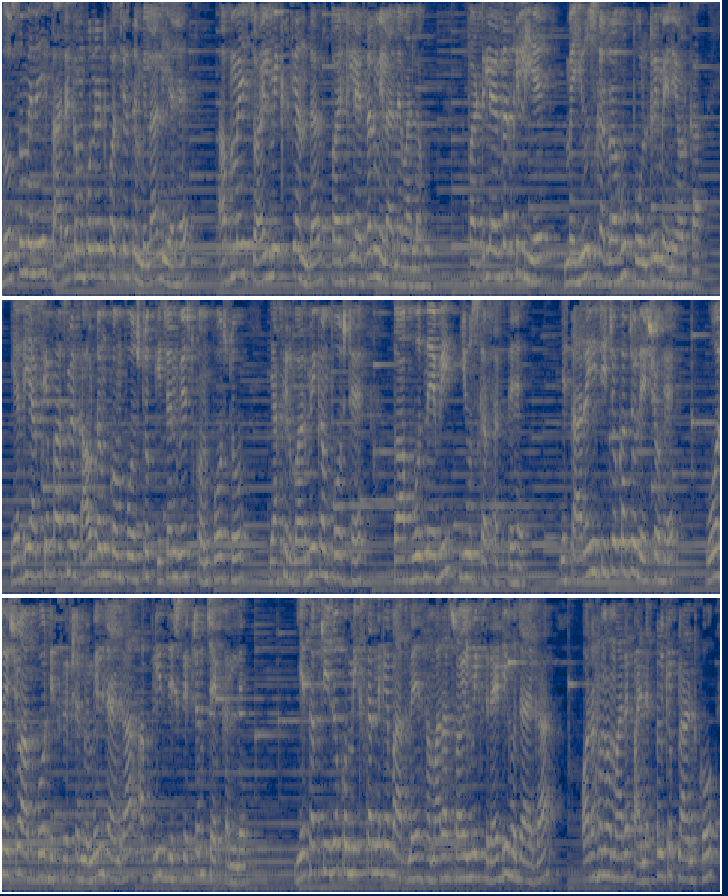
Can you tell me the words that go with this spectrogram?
दोस्तों, मैंने ये सारे कंपोनेंट को अच्छे से मिला लिया है। अब मैं इस सॉइल मिक्स के अंदर फर्टिलाइज़र मिलाने वाला हूँ। फर्टिलाइज़र के लिए मैं यूज़ कर रहा हूँ पोल्ट्री मेन्योर का। यदि आपके पास में काउडम कंपोस्ट हो किचन वेस्ट कंपोस्ट हो, या फिर वर्मी कंपोस्ट है तो आप उन्हें भी यूज़ कर सकते हैं। ये सारे ही चीज़ों का जो रेशो है, वो रेशो आपको डिस्क्रिप्शन में मिल जाएगा। आप प्लीज़ डिस्क्रिप्शन चेक कर लें। ये सब चीज़ों को मिक्स करने के बाद में हमारा सॉइल मिक्स रेडी हो जाएगा और हम हमारे पाइनएप्पल के प्लांट को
